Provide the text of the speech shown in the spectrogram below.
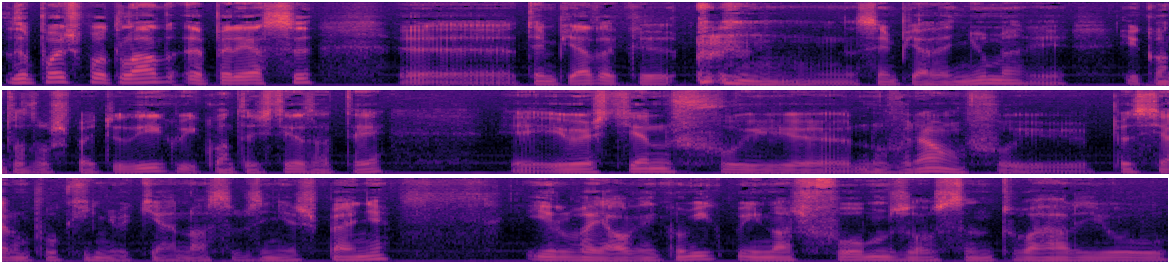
Depois, por outro lado, aparece, uh, tem piada que, sem piada nenhuma, e, e com todo o respeito digo, e com tristeza até, eu este ano fui, eh, no verão, fui passear um pouquinho aqui à nossa vizinha Espanha e levei alguém comigo e nós fomos ao santuário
